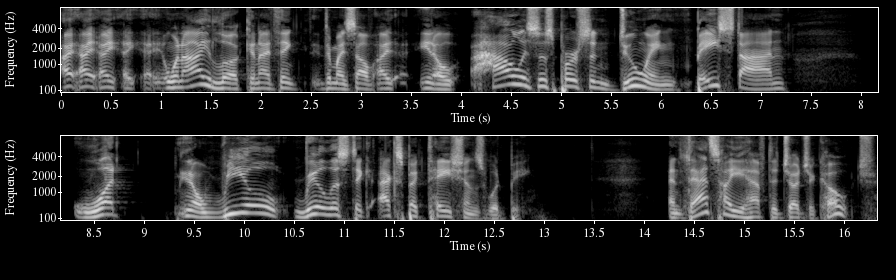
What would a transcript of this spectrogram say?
I, I, I, when I look and I think to myself, I, you know, how is this person doing based on what you know real realistic expectations would be, and that's how you have to judge a coach.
